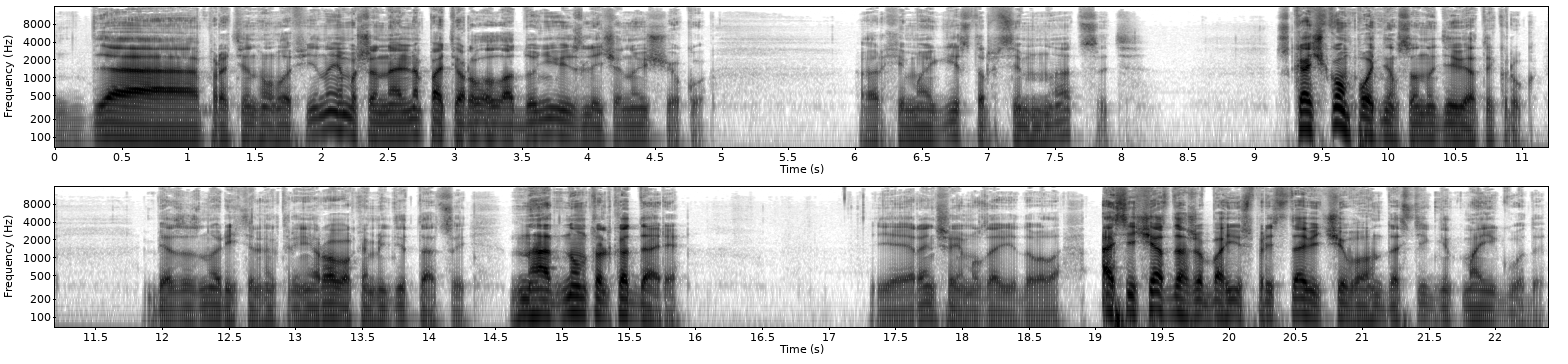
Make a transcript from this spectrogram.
«Да», — протянула Фина и машинально потерла ладонью излеченную щеку. «Архимагистр в семнадцать». Скачком поднялся на девятый круг. Без изнурительных тренировок и медитаций. На одном только даре. Я и раньше ему завидовала. А сейчас даже боюсь представить, чего он достигнет мои годы.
